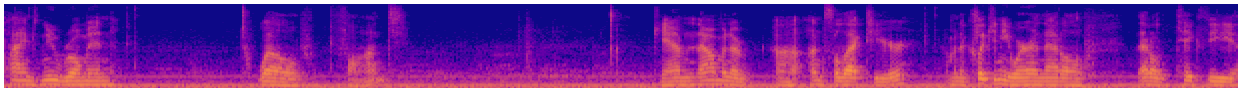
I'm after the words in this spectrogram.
Times New Roman 12 font. Okay, I'm, now I'm going to uh, unselect here. I'm going to click anywhere and that'll that'll take the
